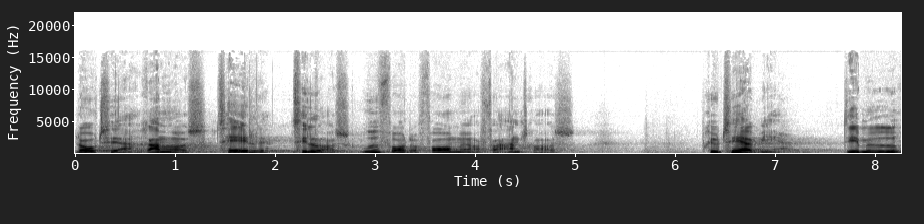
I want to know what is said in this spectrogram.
lov til at ramme os, tale til os, udfordre, forme og forandre os. Prioriterer vi det møde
